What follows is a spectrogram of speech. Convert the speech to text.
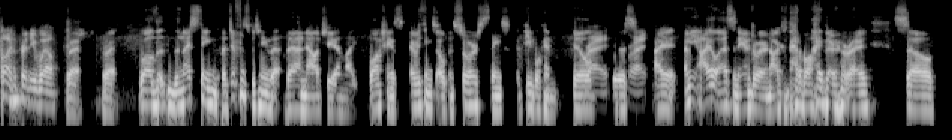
going pretty well. Right, right. Well, the, the nice thing, the difference between that, the analogy and like blockchain is everything's open source. Things people can build. Right, right. I, I mean, iOS and Android are not compatible either, right? So,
